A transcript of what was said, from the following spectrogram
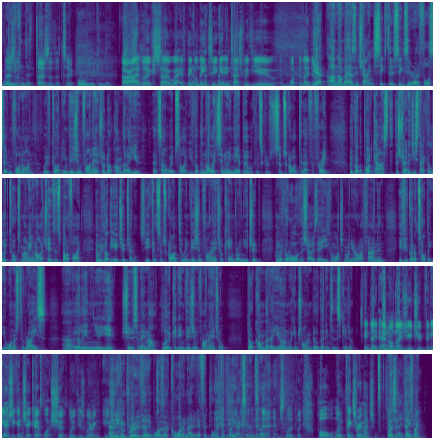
All you are, can do. Those are the two. All you can do. All right, Luke. So uh, if people need to get in touch with you, what do they do? Yep, our number hasn't changed 62604749. We've got envisionfinancial.com.au. That's our website. You've got the Knowledge Centre in there. People can subscribe to that for free. We've got the podcast, The Strategy Stacker, Luke Talks Money on iTunes and Spotify. And we've got the YouTube channel. So you can subscribe to Envision Financial Canberra on YouTube. And we've got all of the shows there. You can watch them on your iPhone. And if you've got a topic you want us to raise uh, early in the new year, shoot us an email, luke at envisionfinancial.com.au, and we can try and build that into the schedule. Indeed. And on those YouTube videos, you can check out what shirt Luke is wearing each. And you can prove that it was a coordinated effort by a complete accident today. Absolutely. Paul, Luke, thanks very much. Pleasure. Thank Thanks, you. mate.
